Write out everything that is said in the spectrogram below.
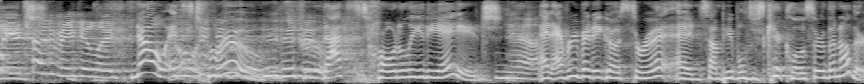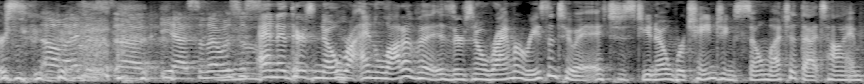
how you're trying to make it like No, it's true. True. That's totally the age. Yeah. And everybody goes through it, and some people just get closer than others. no. I just uh, yeah. So that was just And it- there's no, and a lot of it is there's no rhyme or reason to it. It's just, you know, we're changing so much at that time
